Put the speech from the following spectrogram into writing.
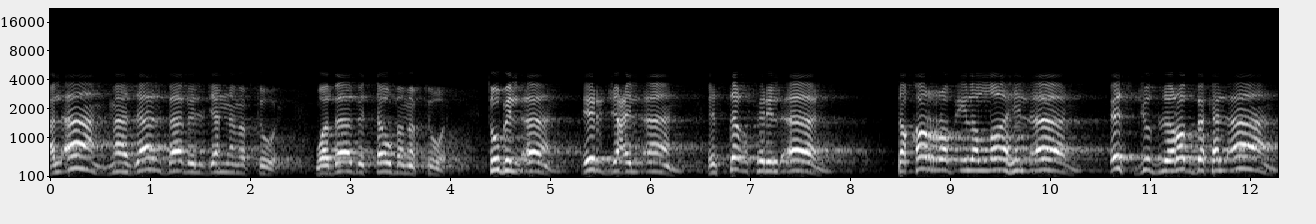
الآن ما زال باب الجنة مفتوح وباب التوبة مفتوح. تب الآن ارجع الآن استغفر الآن تقرب إلى الله الآن اسجد لربك الآن.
